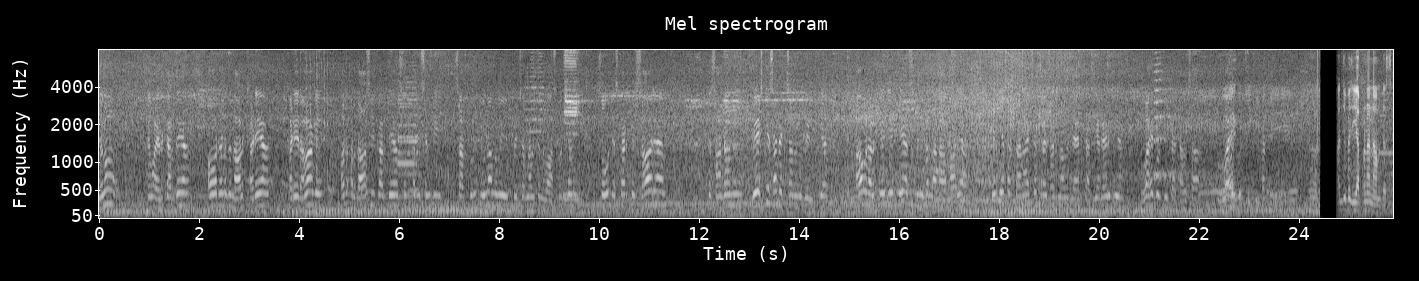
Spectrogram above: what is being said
ਦਿਲੋਂ ਹਮਾਇਤ ਕਰਦੇ ਆ ਔਰ ਉਹਨਾਂ ਦੇ ਨਾਲ ਖੜੇ ਆ ਖੜੇ ਰਵਾਂਗੇ। ਔਰ ਅਰਦਾਸ ਵੀ ਕਰਦੇ ਆ ਸੁਖਕਰਨ ਸਿੰਘ ਦੀ ਸਤਿਗੁਰੂ ਉਹਨਾਂ ਨੂੰ ਵੀ ਆਪਣੇ ਚਰਨਾਂ ਵਿੱਚ ਨਿਵਾਸ ਬਖਸ਼ਣ। ਸੋ ਇਸ ਕਰਕੇ ਸਾਰਿਆਂ ਕਿਸਾਨਾਂ ਨੂੰ ਦੇਸ਼ ਦੇ ਸਾਰੇ ਕਿਸਾਨਾਂ ਨੂੰ ਬੇਨਤੀ ਆ ਕਿ ਆਓ ਰਲ ਕੇ ਜੇ ਇਹ ਅਸਲੀ ਹੱਲਾ ਨਾ ਮਾਰਿਆ ਤੇ ਇਹ ਸਰਕਾਰਾਂ ਇਸੇ ਤਰ੍ਹਾਂ ਸਾਡੇ ਨਾਲ ਨਜਾਇਜ਼ ਕਰਦੀਆਂ ਰਹਿਣਗੀਆਂ। ਵਾਹਿਗੁਰੂ ਜੀ ਕਾ ਖਾਲਸਾ ਵਾਹਿਗੁਰੂ ਜੀ ਕੀ ਫਤਿਹ। ਹਾਂਜੀ ਭਾਜੀ ਆਪਣਾ ਨਾਮ ਦੱਸੋ।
